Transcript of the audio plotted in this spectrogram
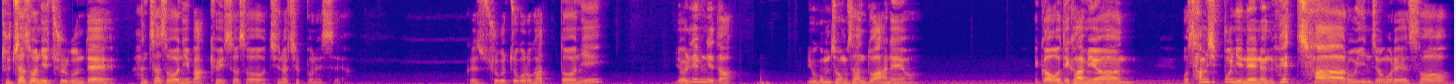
두 차선이 출구인데 한 차선이 막혀 있어서 지나칠 뻔했어요. 그래서 출구 쪽으로 갔더니 열립니다. 요금 정산도 안 해요. 그러니까 어디 가면 뭐 30분 이내는 회차로 인정을 해서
